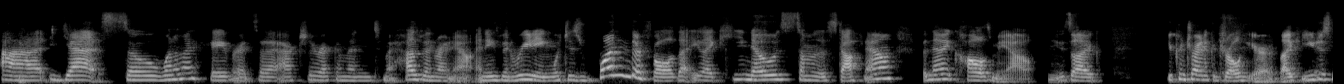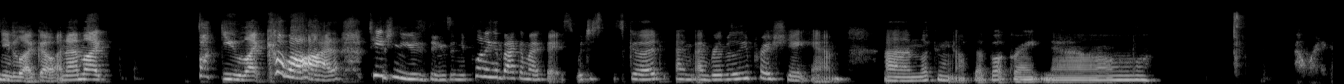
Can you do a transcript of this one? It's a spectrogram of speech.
Uh yes so one of my favorites that i actually recommend to my husband right now and he's been reading which is wonderful that he like he knows some of the stuff now but now he calls me out he's like you're trying to control here like you just need to let go and i'm like fuck you like come on teaching you things and you're putting it back in my face which is it's good. I'm, i really appreciate him. I'm looking up the book right now. Oh where'd it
